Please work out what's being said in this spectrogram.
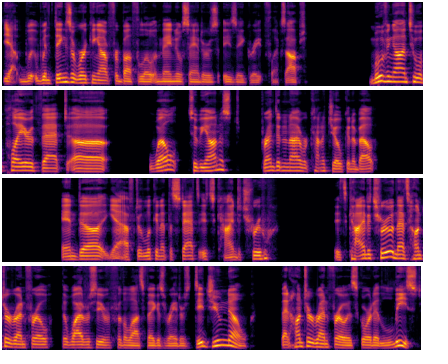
yeah, w- when things are working out for Buffalo, Emmanuel Sanders is a great flex option. Moving on to a player that, uh, well, to be honest, Brendan and I were kind of joking about. And uh, yeah, after looking at the stats, it's kind of true. It's kind of true, and that's Hunter Renfrow, the wide receiver for the Las Vegas Raiders. Did you know that Hunter Renfrow has scored at least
